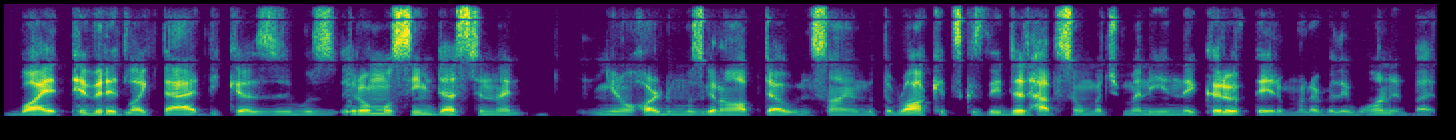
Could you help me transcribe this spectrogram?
why it pivoted like that because it was it almost seemed destined that you know Harden was going to opt out and sign with the Rockets because they did have so much money and they could have paid him whatever they wanted. But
